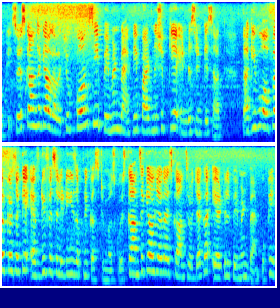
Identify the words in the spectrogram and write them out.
Okay so इसका आंसर क्या होगा बच्चों कौन सी पेमेंट बैंक ने पार्टनरशिप किया इंडस इंडसइंड के साथ ताकि वो ऑफर कर सके एफ डी फैसिलिटीज़ अपने कस्टमर्स को इसका आंसर क्या हो जाएगा इसका आंसर हो जाएगा Airtel payment bank okay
